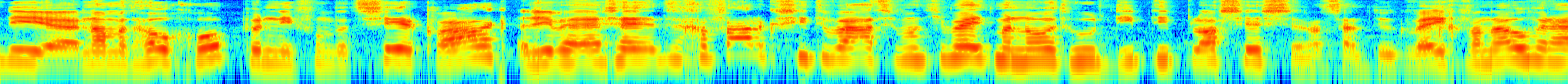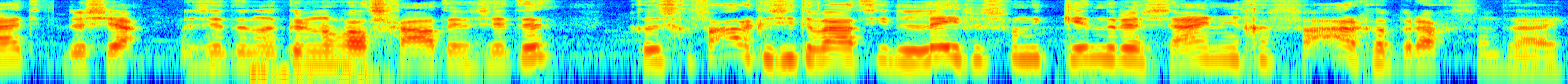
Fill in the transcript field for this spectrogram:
Die eh, nam het hoog op en die vond het zeer kwalijk. En die hij zei, het is een gevaarlijke situatie, want je weet maar nooit hoe diep die plas is. En dat zijn natuurlijk wegen van de overheid. Dus ja, er, zitten, er kunnen nog wel schaten in zitten. Dus een gevaarlijke situatie, de levens van die kinderen zijn in gevaar gebracht, vond hij.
